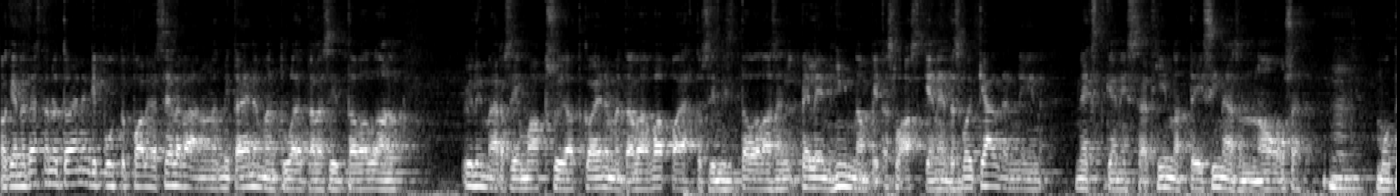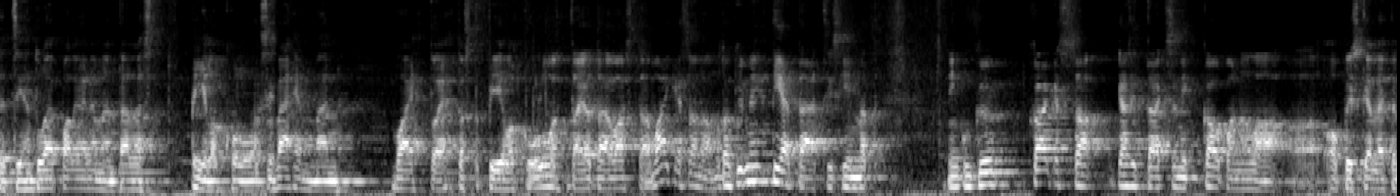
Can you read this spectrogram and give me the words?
okei no tästä nyt on ennenkin puhuttu paljon ja selvää on, että mitä enemmän tulee tällaisia tavallaan ylimääräisiä maksuja, jotka on enemmän tai vähän vapaaehtoisia, niin tavallaan sen pelin hinnan pitäisi laskea, niin tässä voi käydä niin Next Genissä, että hinnat ei sinänsä nouse, hmm. mutta siihen tulee paljon enemmän tällaista piilokulua, vähemmän vaihtoehtoista piilokulua tai jotain vastaan. Vaikea sanoa, mutta on kyllä niin tietää, että siis hinnat, niin kuin kyllä kaikessa käsittääkseni kaupan ala opiskelijat ja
